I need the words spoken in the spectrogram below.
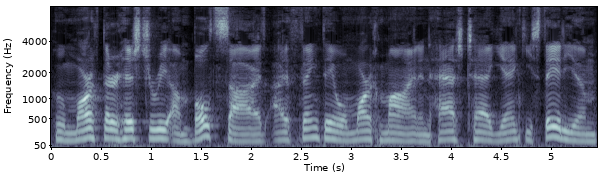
who mark their history on both sides, I think they will mark mine in hashtag Yankee Stadium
